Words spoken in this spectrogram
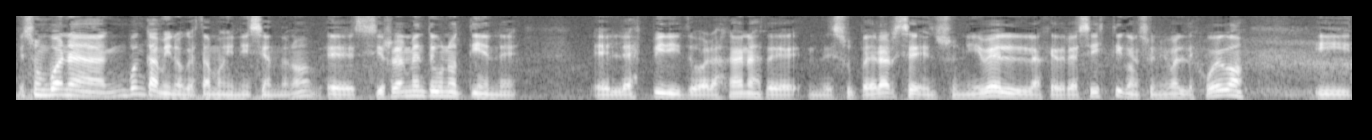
es un, buena, un buen camino que estamos iniciando. ¿no? Eh, si realmente uno tiene el espíritu o las ganas de, superarse en su nivel ajedrecístico, en su nivel de juego, y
